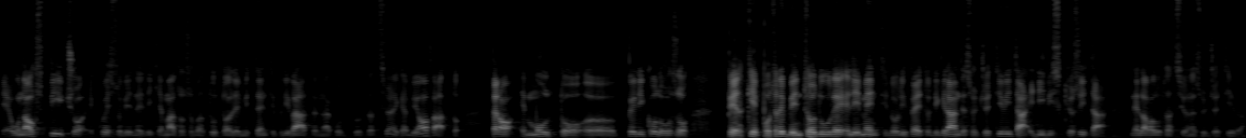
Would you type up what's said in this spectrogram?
è un auspicio e questo viene richiamato soprattutto alle emittenti private nella consultazione che abbiamo fatto, però è molto eh, pericoloso perché potrebbe introdurre elementi, lo ripeto, di grande soggettività e di vischiosità nella valutazione soggettiva.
